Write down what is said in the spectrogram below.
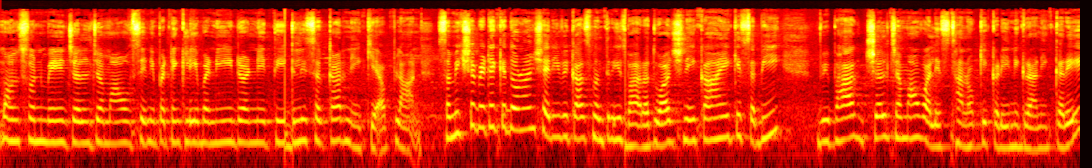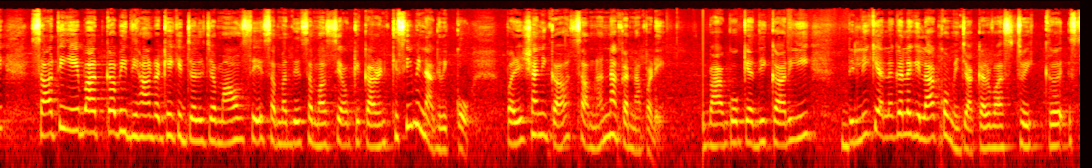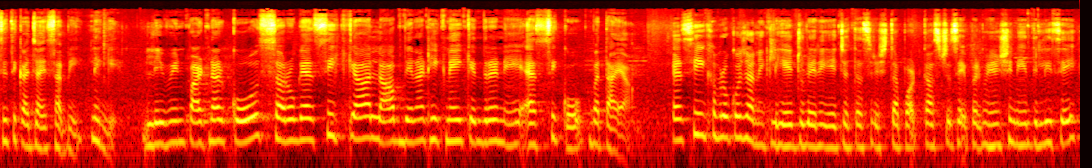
Monsoon में जल जमाव से निपटने के लिए बनी रणनीति दिल्ली सरकार ने किया प्लान। समीक्षा बैठक के दौरान शहरी विकास मंत्री भारद्वाज ने कहा है कि सभी विभाग जल जमाव वाले स्थानों की कड़ी निगरानी करे। साथ ही ये बात का भी ध्यान रखे कि जल जमाव से संबंधित समस्याओं के कारण किसी भी नागरिक को परेशानी का सामना न करना पड़े। विभागों के अधिकारी दिल्ली के अलग अलग इलाकों में जाकर वास्तविक स्थिति का जायजा भी लेंगे। लिव इन पार्टनर को सरोगेसी का लाभ देना ठीक नहीं, केंद्र ने एससी को बताया। ऐसी खबरों को जानने के लिए जुड़े रहिए जनता श्रिश्ता पॉडकास्ट से। परमेश दिल्ली से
